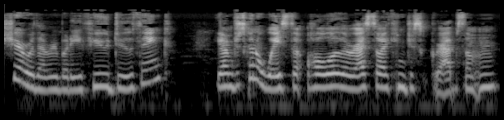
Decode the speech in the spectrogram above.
share with everybody if you do think. Yeah, I'm just going to waste the whole of the rest so I can just grab something.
